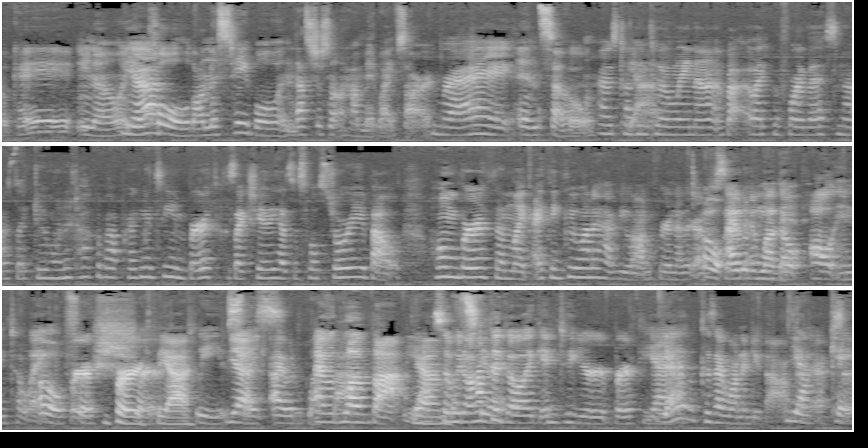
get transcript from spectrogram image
okay, you know, and Yeah. you're cold on this table, and that's just not how midwives are. Right. And so, I was talking Yeah. to Elena about like before this, and I was like, "Do we want to talk about pregnancy and birth?" Because like Shaylee has this whole story about home birth, and like I think we want to have you on for another episode. Oh, I would and love we go it. all into like oh, for birth. sure, Birth, yeah. please, Yes. like I would love I would that. love that. Yeah. So we Let's don't have do to it. go like into your birth yet Yeah. because I want to do that. On Yeah, okay.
